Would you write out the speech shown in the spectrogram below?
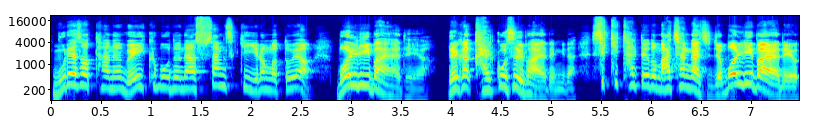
물에서 타는 웨이크보드나 수상스키 이런 것도요. 멀리 봐야 돼요. 내가 갈 곳을 봐야 됩니다. 스키 탈 때도 마찬가지죠. 멀리 봐야 돼요.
